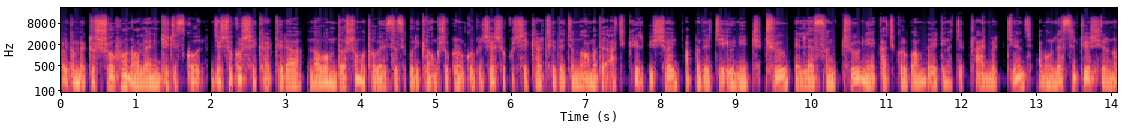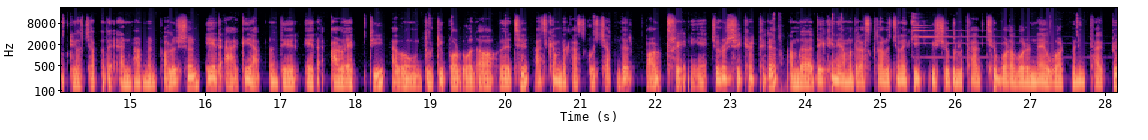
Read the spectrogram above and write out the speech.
Welcome back to Shovon online English school যে সকল শিক্ষার্থীরা নবম, দশম অথবা এসএসসি পরীক্ষায় অংশগ্রহণ করবেন সে সকল শিক্ষার্থীদের জন্য আমাদের আজকের বিষয় আপনাদের যে ইউনিট টু এর লেসন টু নিয়ে কাজ করব আমরা, এটি হচ্ছে ক্লাইমেট চেঞ্জ এবং লেসন টু এর শিরোনামটি হচ্ছে আপনাদের এনভায়রনমেন্ট পলিউশন এর আগে আপনাদের এর আরও একটি এবং দুটি পর্ব দেওয়া হয়েছে। আজকে আমরা কাজ করছি আপনাদের পার্ট থ্রি নিয়ে। চলুন শিক্ষার্থীরা, আমরা দেখে নিই আমাদের আজকের আলোচনায় কি কি বিষয়গুলো থাকছে। বরাবরের ন্যায় ওয়ার্ড মিনিং থাকবে।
